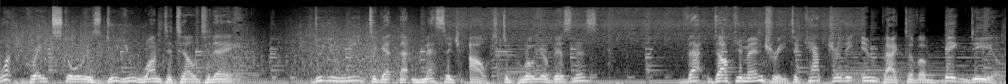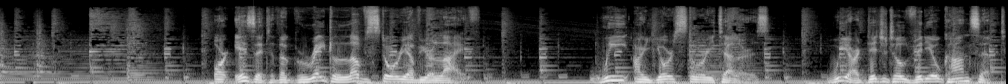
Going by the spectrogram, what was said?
What great stories do you want to tell today? Do you need to get that message out to grow your business? That documentary to capture the impact of a big deal? Or is it the great love story of your life? We are your storytellers. We are Digital Video Concept.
